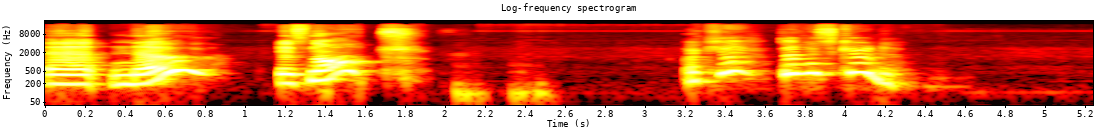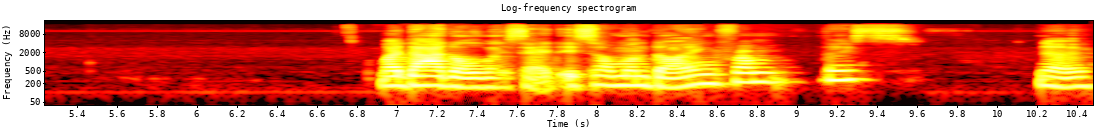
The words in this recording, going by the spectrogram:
uh, no it's not. Okay then it's good. My dad always said is someone dying from this? No.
